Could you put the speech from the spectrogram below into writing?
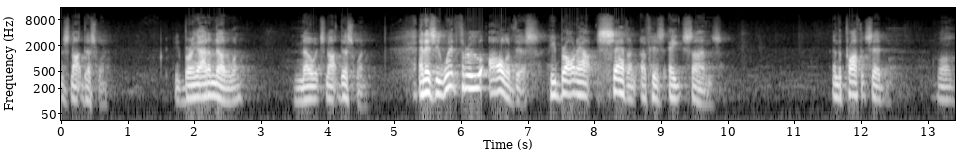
it's not this one. He'd bring out another one. No, it's not this one. And as he went through all of this, he brought out seven of his eight sons. And the prophet said, Well,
